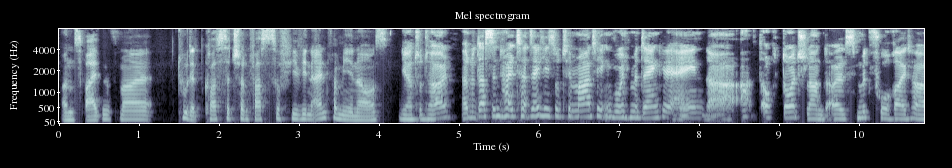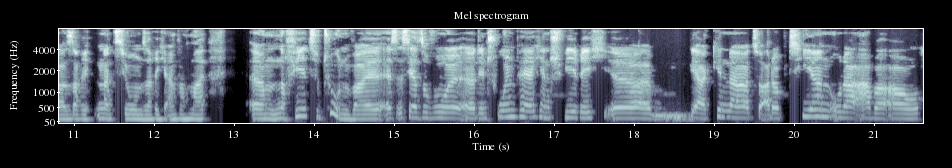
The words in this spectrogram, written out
Und zweitens mal, du, das kostet schon fast so viel wie ein Einfamilienhaus. Ja, total. Also das sind halt tatsächlich so Thematiken, wo ich mir denke, ey, da hat auch Deutschland als Mitvorreiter sag ich, Nation, sag ich einfach mal, ähm, noch viel zu tun, weil es ist ja sowohl äh, den schwulen Pärchen schwierig, äh, ja, Kinder zu adoptieren oder aber auch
